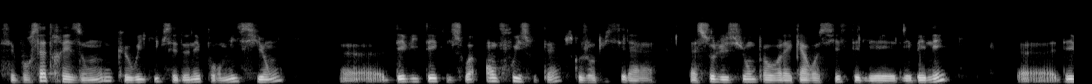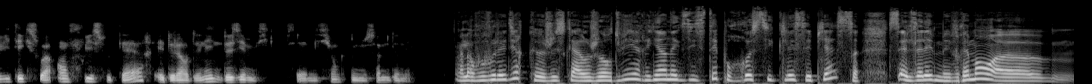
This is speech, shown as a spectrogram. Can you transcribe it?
C'est pour cette raison que Wikip s'est donné pour mission euh, d'éviter qu'ils soient enfouis sous terre, parce qu'aujourd'hui c'est la, solution pour les carrossiers, c'était de les, béner, euh, d'éviter qu'ils soient enfouis sous terre et de leur donner une deuxième vie. C'est la mission que nous nous sommes donnée. Alors vous voulez dire que jusqu'à aujourd'hui, rien n'existait pour recycler ces pièces? Elles allaient mais vraiment euh,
